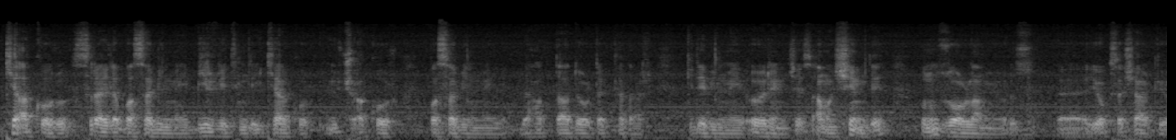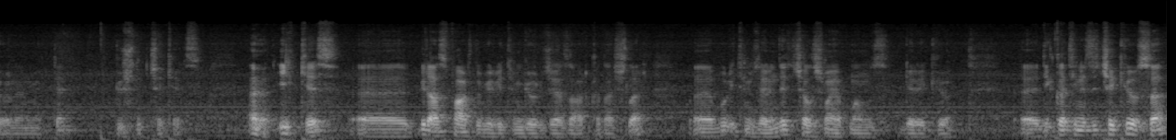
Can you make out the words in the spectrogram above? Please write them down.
iki akoru sırayla basabilmeyi, bir ritimde iki akor, üç akor basabilmeyi ve hatta dörde kadar gidebilmeyi öğreneceğiz. Ama şimdi bunu zorlamıyoruz. Ee, yoksa şarkıyı öğrenmekte güçlük çekeriz. Evet, ilk kez e, biraz farklı bir ritim göreceğiz arkadaşlar. E, bu ritim üzerinde çalışma yapmamız gerekiyor. E, dikkatinizi çekiyorsa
